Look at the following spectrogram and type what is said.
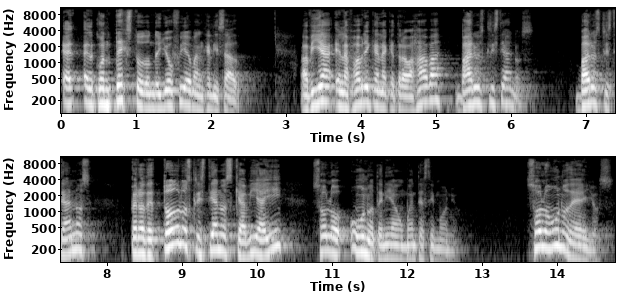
el, el contexto donde yo fui evangelizado. Había en la fábrica en la que trabajaba varios cristianos, varios cristianos, pero de todos los cristianos que había ahí, solo uno tenía un buen testimonio. Solo uno de ellos.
